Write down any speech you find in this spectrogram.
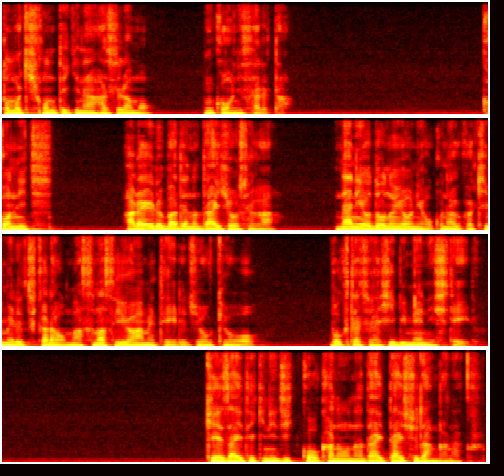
最も基本的な柱も無効にされた。今日、あらゆる場での代表者が何をどのように行うか決める力をますます弱めている状況を僕たちは日々目にしている。経済的に実行可能な代替手段がなく、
